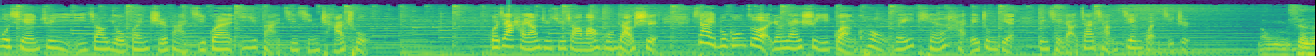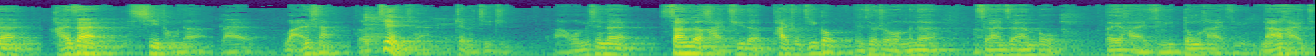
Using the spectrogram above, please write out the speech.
目前均已移交有关执法机关依法进行查处。国家海洋局局长王宏表示，下一步工作仍然是以管控围填海为重点，并且要加强监管机制。那我们现在还在系统的来完善和健全这个机制。啊，我们现在三个海区的派出机构，也就是我们的自然资源部、北海局、东海局、南海局，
